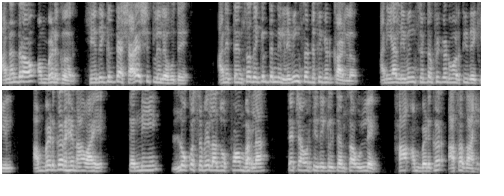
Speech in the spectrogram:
आनंदराव आंबेडकर हे देखील त्या शाळेत शिकलेले होते. आणि त्यांचं देखील त्यांनी लिव्हिंग सर्टिफिकेट काढलं. आणि या लिव्हिंग सर्टिफिकेटवरती देखील आंबेडकर हे नाव आहे. त्यांनी लोकसभेला जो फॉर्म भरला त्याच्यावरती देखील त्यांचा उल्लेख हा आंबेडकर असाच आहे.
